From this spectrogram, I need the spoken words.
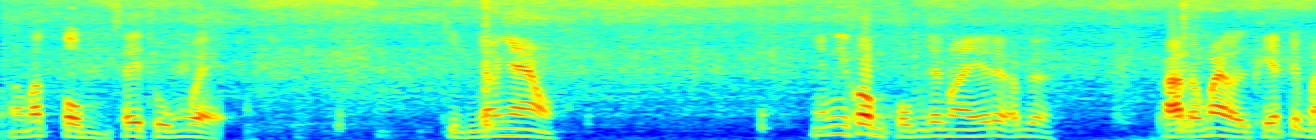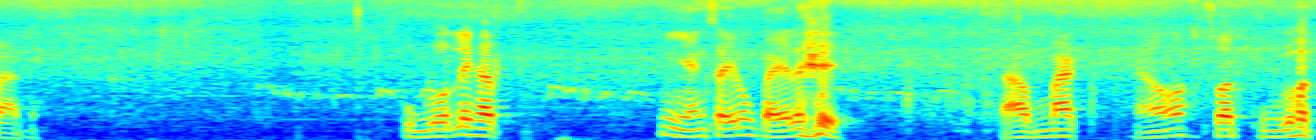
เอามาต้มใส่ถุงไว้กินเงาๆยังมีความขมจังหน่อยด้วยครับเด้อพัดออกมาเราจะเผ็ดได้บาดปรุงรสเลยครับนี่ยังใส่ลงไปเลย ตามมักเอาซอสปรุงรส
